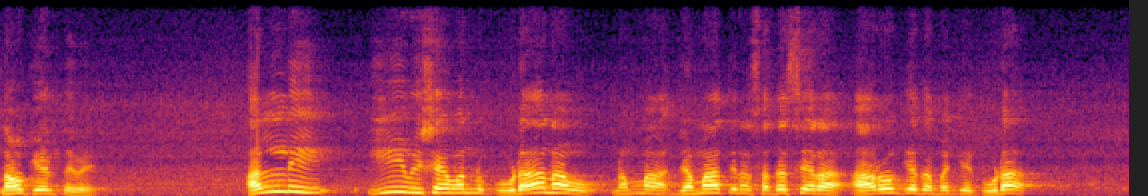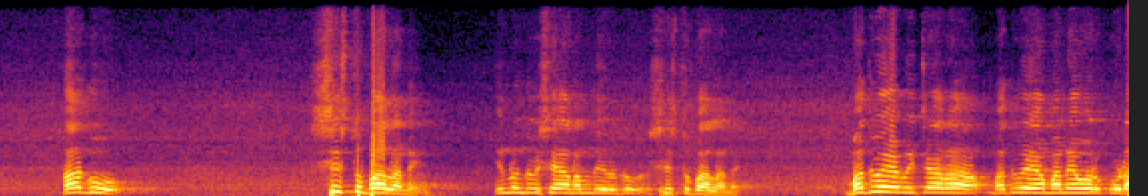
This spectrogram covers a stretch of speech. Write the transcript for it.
ನಾವು ಕೇಳ್ತೇವೆ. ಅಲ್ಲಿ ಈ ವಿಷಯವನ್ನು ಕೂಡ ನಾವು ನಮ್ಮ ಜಮಾತಿನ ಸದಸ್ಯರ ಆರೋಗ್ಯದ ಬಗ್ಗೆ ಕೂಡ ಹಾಗೂ ಶಿಸ್ತು ಪಾಲನೆ. ಇನ್ನೊಂದು ವಿಷಯ ನಮ್ಮದು ಇರೋದು ಶಿಸ್ತು ಪಾಲನೆ. ಮದುವೆಯ ವಿಚಾರ, ಮದುವೆಯ ಮನೆಯವರು ಕೂಡ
